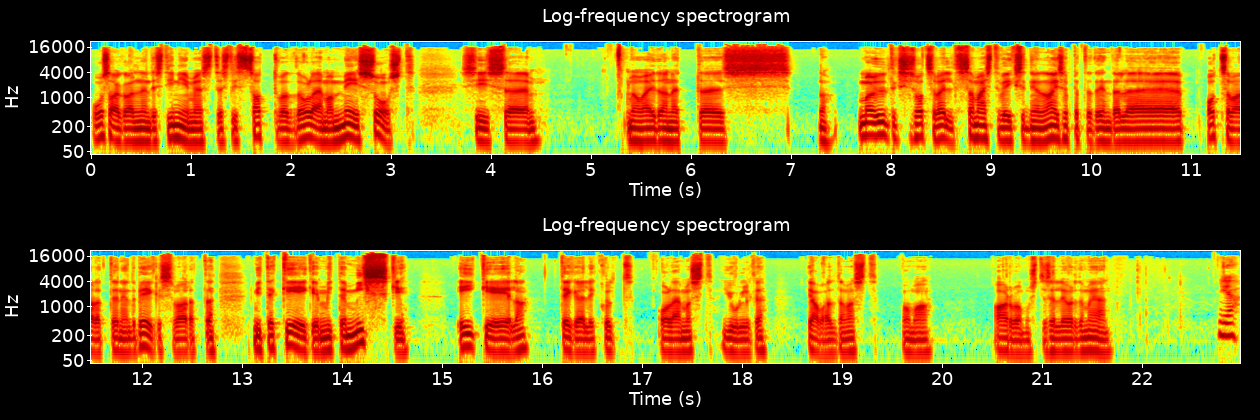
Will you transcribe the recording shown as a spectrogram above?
osakaal nendest inimestest lihtsalt satuvad olema meessoost, siis äh, ma väidan, et ma ütleks siis otse välja, sama hästi võiksid nii-öelda naisõpetajad endale otsa vaadata ja nii-öelda peeglisse vaadata. mitte keegi, mitte miski ei keela tegelikult olemast julge ja avaldamast oma arvamust ja selle juurde ma jään. jah,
